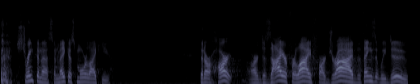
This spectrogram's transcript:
strengthen us and make us more like you. That our heart, our desire for life, our drive, the things that we do,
